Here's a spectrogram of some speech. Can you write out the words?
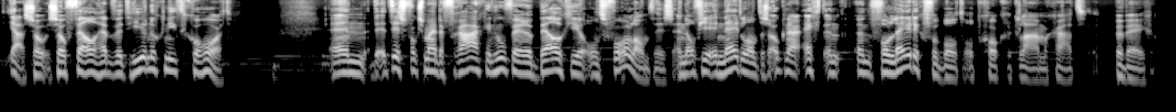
Ja, zo, zo fel hebben we het hier nog niet gehoord. En het is volgens mij de vraag in hoeverre België ons voorland is. En of je in Nederland dus ook naar echt een, een volledig verbod op gokreclame gaat bewegen.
